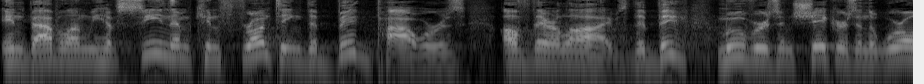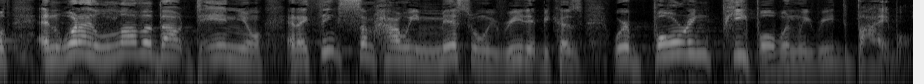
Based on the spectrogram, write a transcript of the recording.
in Babylon. We have seen them confronting the big powers of their lives, the big movers and shakers in the world. And what I love about Daniel, and I think somehow we miss when we read it because we're boring people when we read the Bible.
